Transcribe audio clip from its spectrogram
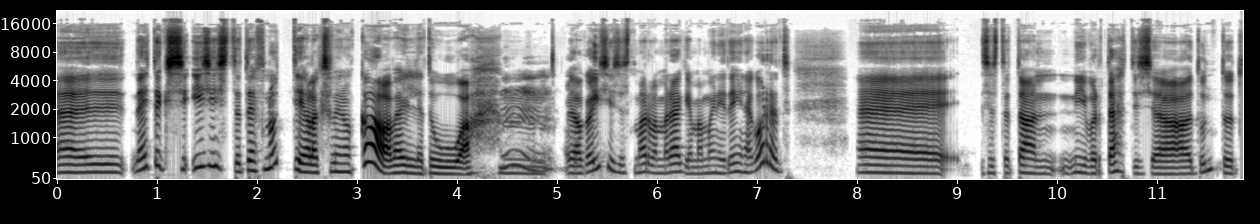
äh, näiteks Isist ja Defnuti oleks võinud ka välja tuua. Mm.. aga Isisest ma arvan, me räägime mõni teine kord. Äh, sest et ta on niivõrd tähtis ja tuntud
